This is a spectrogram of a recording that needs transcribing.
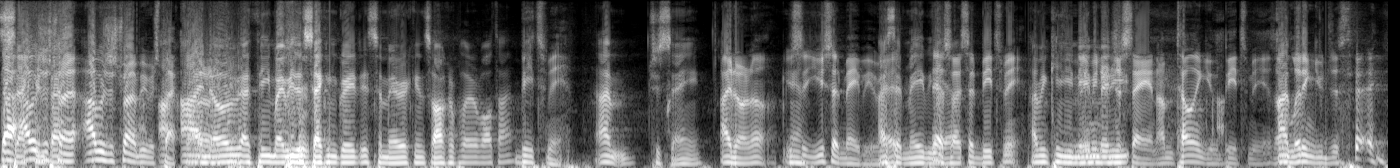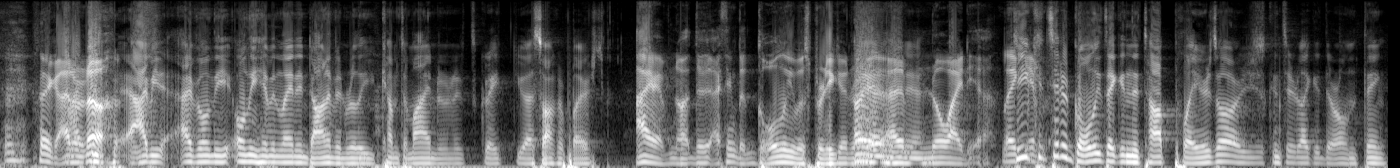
That- I was just best- trying. I was just trying to be respectful. I, I know. I think he might be the second greatest American soccer player of all time. beats me. I'm just saying. I don't know. You Yeah. said you said maybe, right? said maybe, Yeah, so. I said beats me. I mean, can you I name mean, you're just saying. I'm telling you, it beats me. I'm, I'm- letting you just say. like I don't I'm- know. I mean, I've only only him and Landon Donovan really come to mind when it's great U.S. soccer players. I have not. I think the goalie was pretty good. Oh, Right? yeah, I have yeah. no idea. Like, Do you if- consider goalies like in the top players, or you just consider like their own thing?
